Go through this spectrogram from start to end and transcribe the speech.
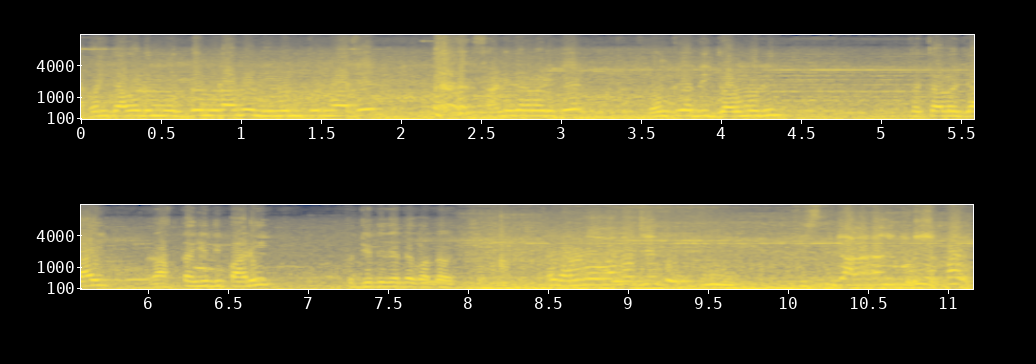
এখন যাব একটু মধ্যে মুরামে নিমন্ত্রণ আছে সানিদার বাড়িতে বঙ্কিয়াদির জন্মদিন। তো চলো যাই রাস্তা যদি পারি তো যেতে যেতে কথা হচ্ছে। হয়।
